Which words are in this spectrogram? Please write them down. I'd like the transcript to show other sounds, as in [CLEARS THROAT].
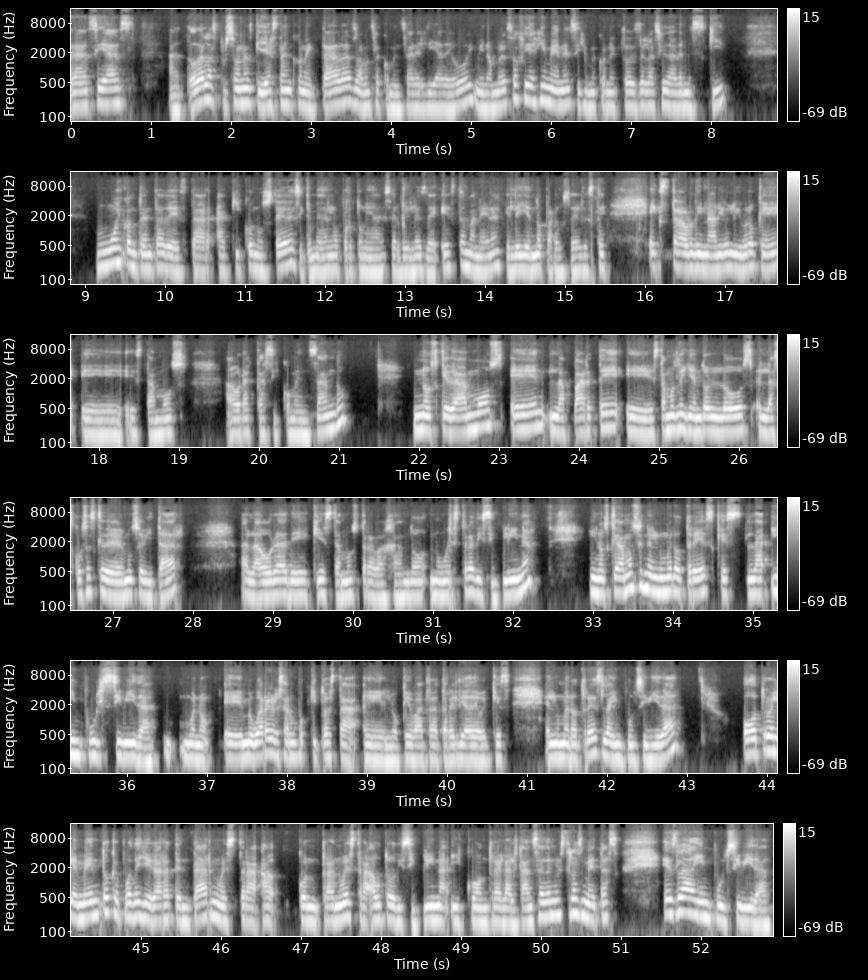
Gracias a todas las personas que ya están conectadas. Vamos a comenzar el día de hoy. Mi nombre es Sofía Jiménez y yo me conecto desde la ciudad de Mesquite. Muy contenta de estar aquí con ustedes y que me den la oportunidad de servirles de esta manera, que leyendo para ustedes este extraordinario libro que eh, estamos ahora casi comenzando. Nos quedamos en la parte, eh, estamos leyendo los, las cosas que debemos evitar a la hora de que estamos trabajando nuestra disciplina. Y nos quedamos en el número tres, que es la impulsividad. Bueno, eh, me voy a regresar un poquito hasta eh, lo que va a tratar el día de hoy, que es el número tres, la impulsividad. Otro elemento que puede llegar a tentar nuestra, contra nuestra autodisciplina y contra el alcance de nuestras metas es la impulsividad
